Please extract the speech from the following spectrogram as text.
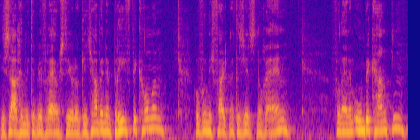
Die Sache mit der Befreiungstheologie. Ich habe einen Brief bekommen, hoffentlich fällt mir das jetzt noch ein, von einem Unbekannten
